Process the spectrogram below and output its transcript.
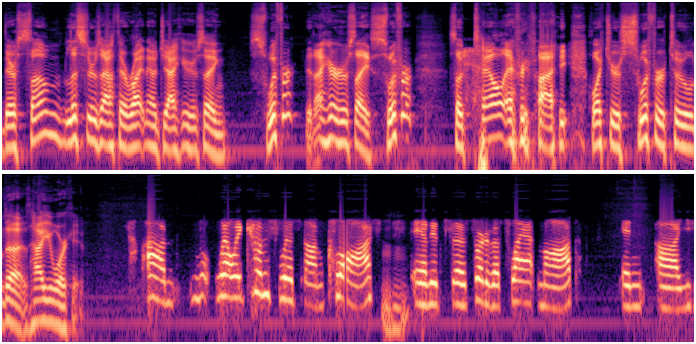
There's some listeners out there right now, Jackie, who are saying, Swiffer? Did I hear her say Swiffer? So tell everybody what your Swiffer tool does, how you work it. Um, well, it comes with um, cloth, and it's a, sort of a flat mop, and uh, you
